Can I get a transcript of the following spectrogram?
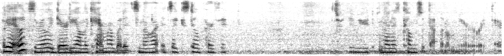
Okay, it looks really dirty on the camera, but it's not. It's like still perfect. It's really weird. And then it comes with that little mirror right there.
